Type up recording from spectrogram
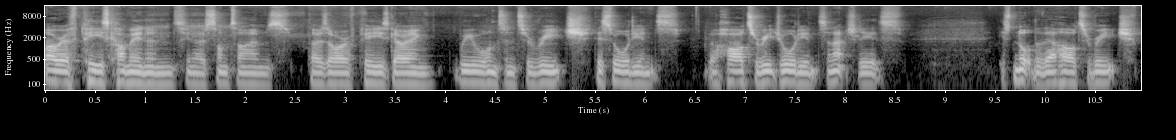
RFPs come in and you know sometimes those RFPs going we were wanting to reach this audience a hard to reach audience and actually it's it's not that they're hard to reach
